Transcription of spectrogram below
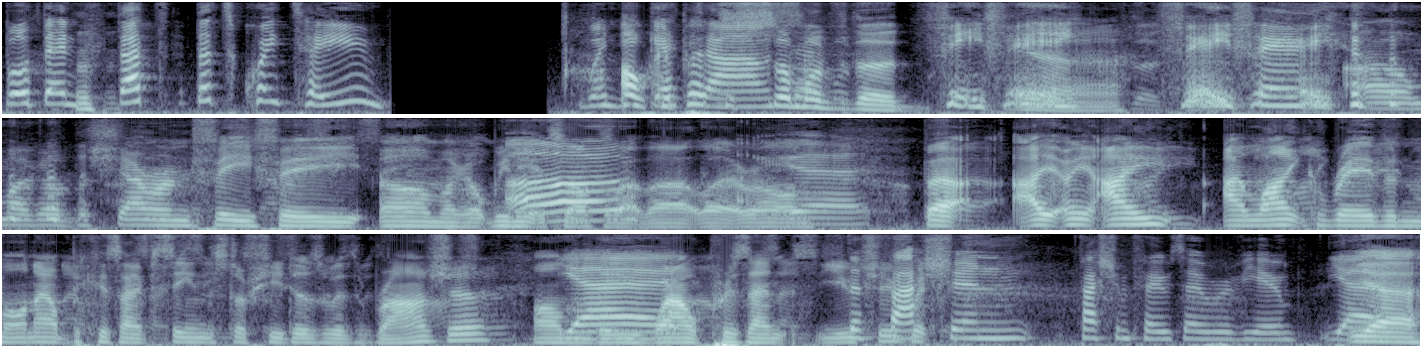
but then that's that's quite tame. When you Oh, get compared to some of the. Phi Phi, Yeah. Phi Phi. oh my god, the Sharon Phi Phi. Oh my god, we need to talk about that later on. yeah, But I, I mean, I, I like Raven more now because I've seen the stuff she does with Raja on Yeah. the Wow Presents YouTube. the fashion fashion photo review. Yeah, yeah,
